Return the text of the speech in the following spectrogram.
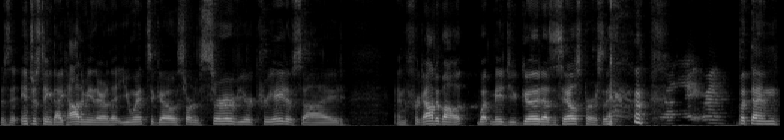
There's an interesting dichotomy there that you went to go sort of serve your creative side and forgot about what made you good as a salesperson. right, right. But then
